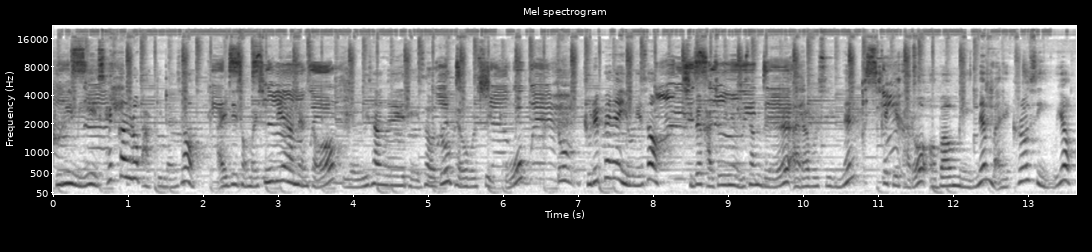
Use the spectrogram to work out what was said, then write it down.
그림이 색깔로 바뀌면서 아이들이 정말 신기해하면서 이 의상에 대해서도 배워볼 수 있고 또 뷰리펜을 이용해서 집에 가지고 있는 의상들을 알아볼 수 있는 책이 바로 Me에 있는 마이 크로싱이고요.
